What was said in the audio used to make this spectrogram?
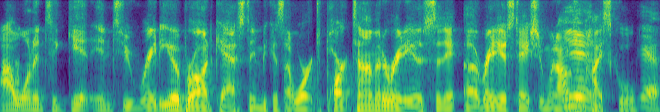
i wanted to get into radio broadcasting because i worked part-time at a radio uh, radio station when i was in high school Yeah,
